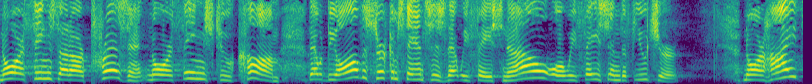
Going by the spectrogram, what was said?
nor things that are present, nor things to come. That would be all the circumstances that we face now or we face in the future. Nor height,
